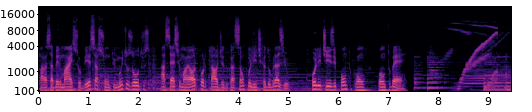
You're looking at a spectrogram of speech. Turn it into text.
Para saber mais sobre esse assunto e muitos outros, acesse o maior portal de educação política do Brasil, politize.com.br.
